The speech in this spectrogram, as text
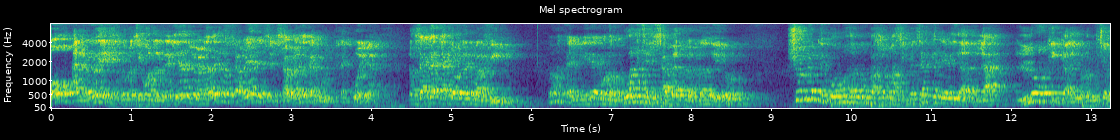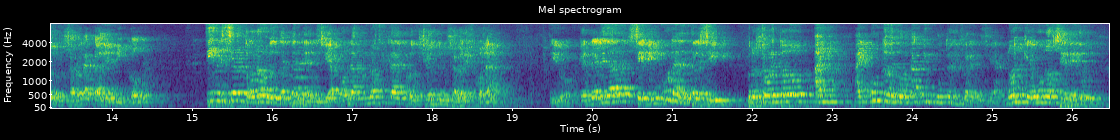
O al revés, como decir, bueno, en realidad el verdadero saber es el saber de la, escuela. Lo saca la torre del marfil. ¿no? Esta es mi idea, bueno, ¿cuál es el saber verdadero? Yo creo que podemos dar un paso más y pensar que en realidad la lógica de producción de un saber académico tiene cierto grado de independencia con la lógica de producción de un saber escolar. Digo, que en realidad se vinculan entre sí pero sobre todo hay, hay puntos de contacto y puntos de diferencia. No es que uno se deduce.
